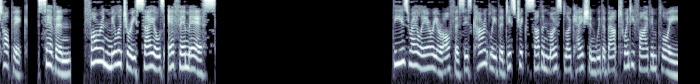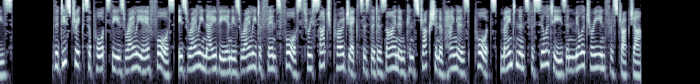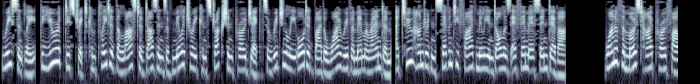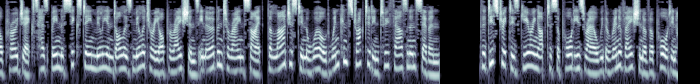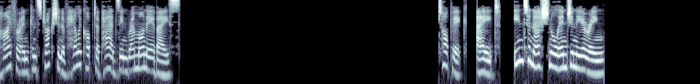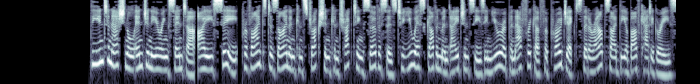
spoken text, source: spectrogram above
Topic 7. Foreign Military Sales FMS. The Israel Area Office is currently the district's southernmost location with about 25 employees. The district supports the Israeli Air Force, Israeli Navy and Israeli Defense Force through such projects as the design and construction of hangars, ports, maintenance facilities and military infrastructure. Recently, the Europe District completed the last of dozens of military construction projects originally ordered by the Wye River Memorandum, a $275 million FMS endeavor. One of the most high-profile projects has been the $16 million military operations in urban terrain site, the largest in the world when constructed in 2007. The district is gearing up to support Israel with a renovation of a port in Haifa and construction of helicopter pads in Ramon Air Base. Topic 8. International engineering The International Engineering Center (IEC) provides design and construction contracting services to US government agencies in Europe and Africa for projects that are outside the above categories.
